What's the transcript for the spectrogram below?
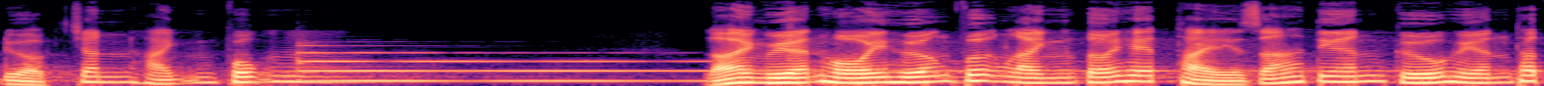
được chân hạnh phúc. Lời nguyện hồi hướng phước lành tới hết thảy giá tiên cứu huyền thất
